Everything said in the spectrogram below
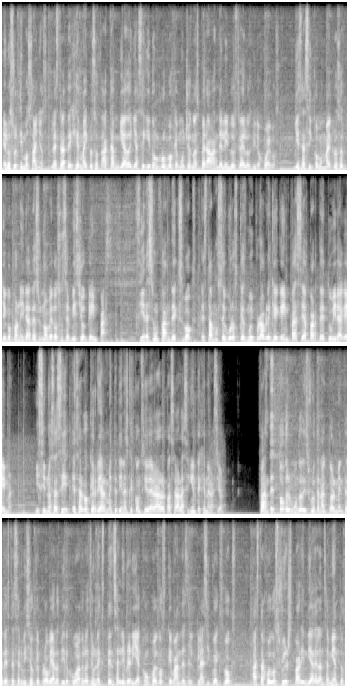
En los últimos años, la estrategia de Microsoft ha cambiado y ha seguido un rumbo que muchos no esperaban de la industria de los videojuegos, y es así como Microsoft llegó con la idea de su novedoso servicio Game Pass. Si eres un fan de Xbox, estamos seguros que es muy probable que Game Pass sea parte de tu vida gamer, y si no es así, es algo que realmente tienes que considerar al pasar a la siguiente generación. Fans de todo el mundo disfrutan actualmente de este servicio que provee a los videojugadores de una extensa librería con juegos que van desde el clásico Xbox hasta juegos First Party en día de lanzamiento,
